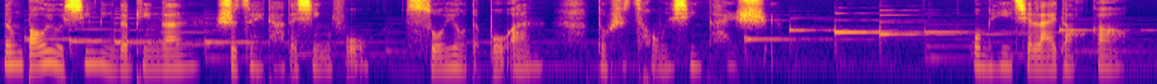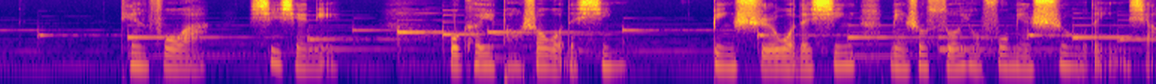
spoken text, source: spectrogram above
能保有心灵的平安是最大的幸福，所有的不安都是从心开始。我们一起来祷告：天父啊，谢谢你，我可以保守我的心。并使我的心免受所有负面事物的影响。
